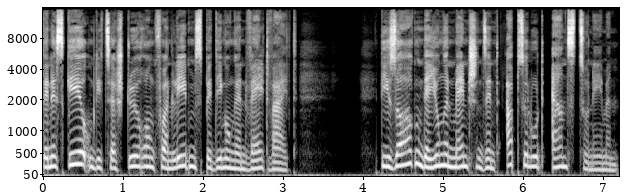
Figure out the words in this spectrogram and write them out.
Denn es gehe um die Zerstörung von Lebensbedingungen weltweit. Die Sorgen der jungen Menschen sind absolut ernst zu nehmen.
